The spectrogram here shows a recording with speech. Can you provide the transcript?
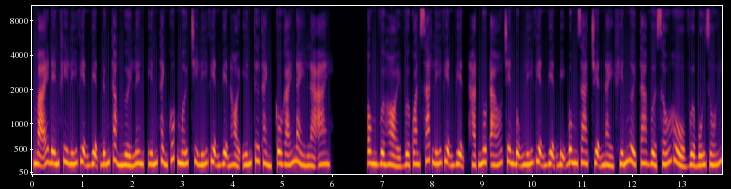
mãi đến khi Lý Viện Viện đứng thẳng người lên Yến Thành Quốc mới chỉ Lý Viện Viện hỏi Yến Tư Thành cô gái này là ai. Ông vừa hỏi vừa quan sát Lý Viện Viện, hạt nút áo trên bụng Lý Viện Viện bị bung ra chuyện này khiến người ta vừa xấu hổ vừa bối rối.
